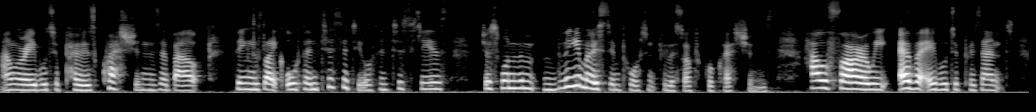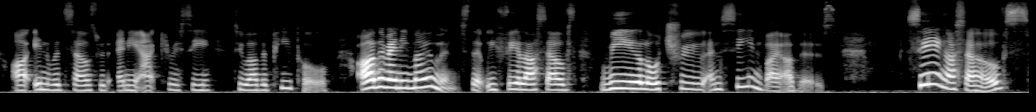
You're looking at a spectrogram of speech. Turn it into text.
And we're able to pose questions about things like authenticity. Authenticity is just one of the, the most important philosophical questions. How far are we ever able to present our inward selves with any accuracy to other people? Are there any moments that we feel ourselves real or true and seen by others? Seeing ourselves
